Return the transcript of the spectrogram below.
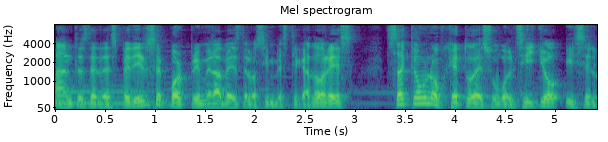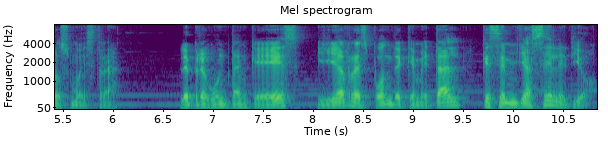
antes de despedirse por primera vez de los investigadores, saca un objeto de su bolsillo y se los muestra. Le preguntan qué es y él responde que metal que Semyase le dio.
